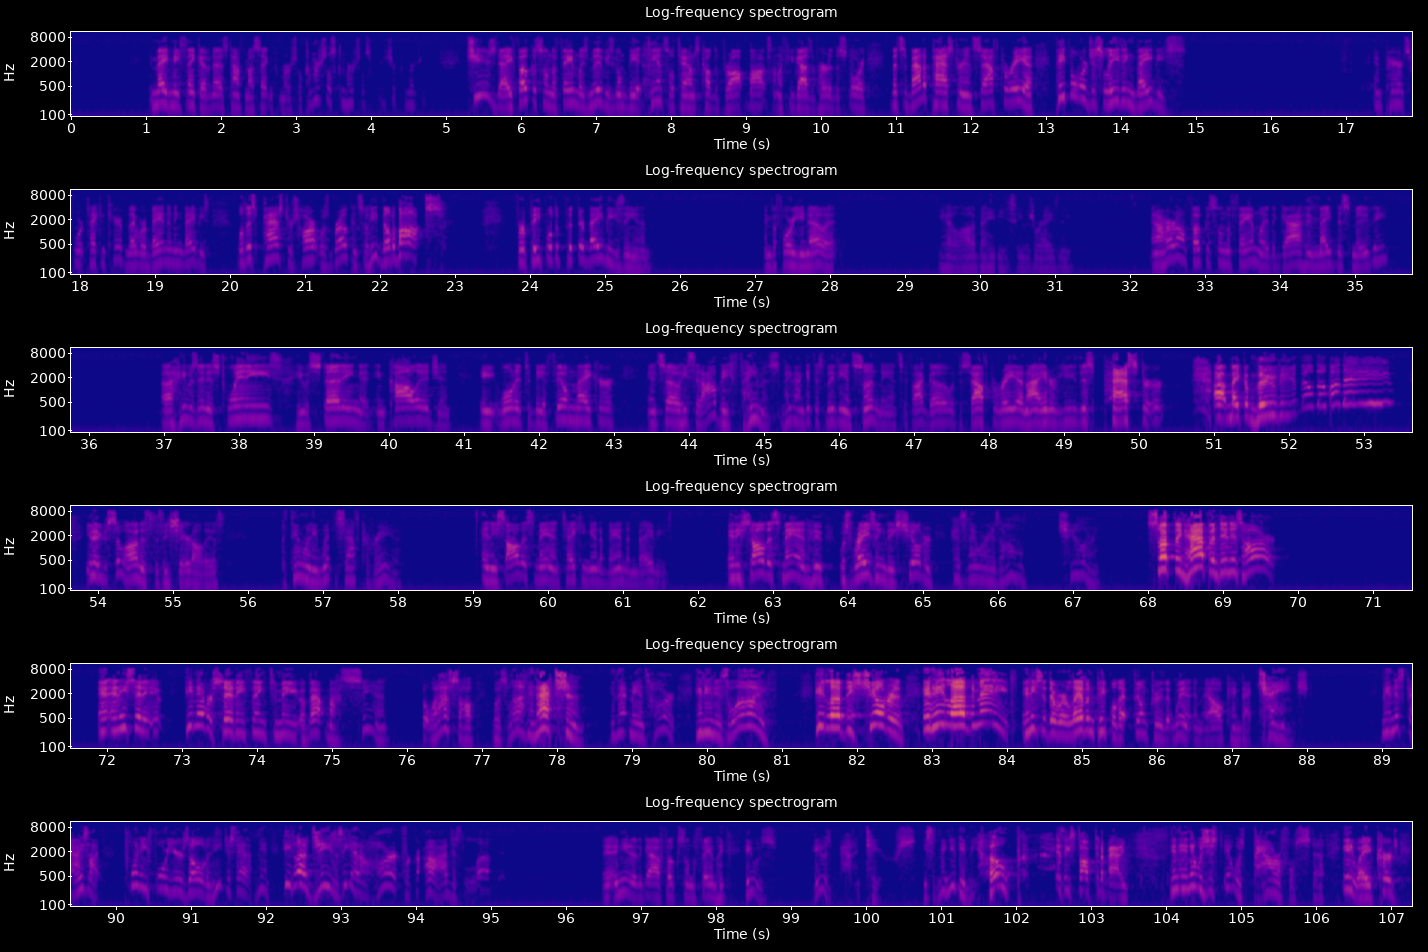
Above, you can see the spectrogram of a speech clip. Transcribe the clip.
It made me think of, now it's time for my second commercial. Commercials, commercials, preacher. Tuesday, Focus on the Family's movie is going to be at Tinseltown. It's called The Drop Box. I don't know if you guys have heard of the story, but it's about a pastor in South Korea. People were just leaving babies and parents weren't taking care of them. They were abandoning babies. Well, this pastor's heart was broken, so he built a box for people to put their babies in. And before you know it, he had a lot of babies he was raising. And I heard on Focus on the Family, the guy who made this movie, uh, he was in his 20s. He was studying in college, and he wanted to be a filmmaker. And so he said, I'll be famous. Maybe I can get this movie in Sundance if I go to South Korea and I interview this pastor. I make a movie and they'll know my name. You know, he was so honest as he shared all this. But then when he went to South Korea and he saw this man taking in abandoned babies, and he saw this man who was raising these children as they were his own children, something happened in his heart. And, and he said, it, he never said anything to me about my sin, but what I saw was love in action in that man's heart and in his life. He loved these children and he loved me. And he said there were 11 people, that film crew, that went and they all came back changed. Man, this guy, he's like 24 years old and he just had a, man, he loved Jesus. He had a heart for, oh, I just loved it. And, and you know, the guy Focus on the Family, he, was, he was about in tears. He said, man, you give me hope as he's talking about him. And, and it was just, it was powerful stuff. Anyway,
